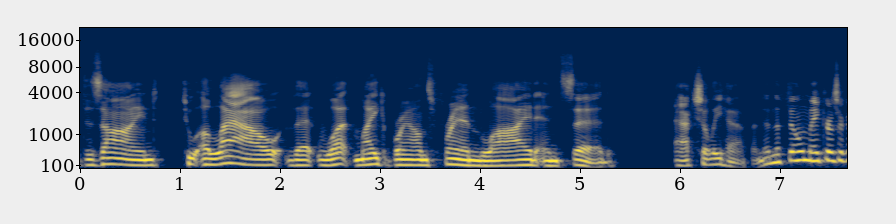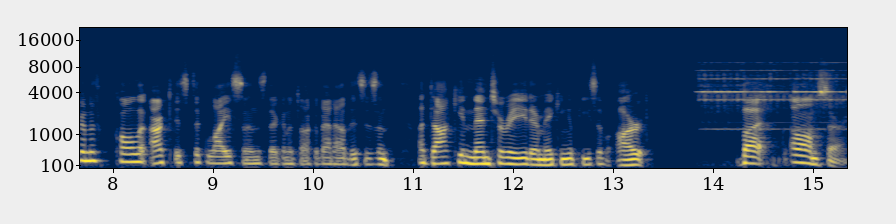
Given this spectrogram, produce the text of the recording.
designed to allow that what Mike Brown's friend lied and said actually happened. And the filmmakers are going to call it artistic license. They're going to talk about how this isn't a documentary, they're making a piece of art. But, oh, I'm sorry.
